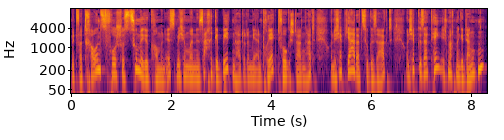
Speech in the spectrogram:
mit Vertrauensvorschuss zu mir gekommen ist, mich um eine Sache gebeten hat oder mir ein Projekt vorgeschlagen hat und ich habe Ja dazu gesagt und ich habe gesagt, hey, ich mache mir Gedanken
